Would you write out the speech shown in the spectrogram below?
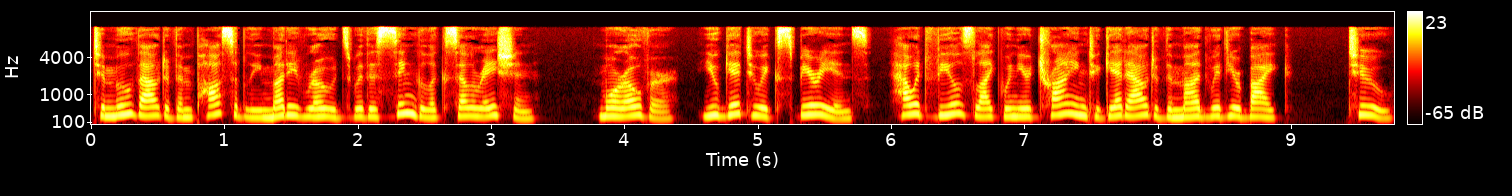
to move out of impossibly muddy roads with a single acceleration. Moreover, you get to experience how it feels like when you're trying to get out of the mud with your bike. 2.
